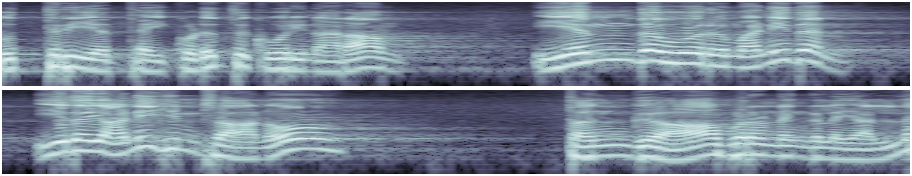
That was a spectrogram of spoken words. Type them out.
உத்திரியத்தை கொடுத்து கூறினாராம் எந்த ஒரு மனிதன் இதை அணிகின்றானோ தங்கு ஆபரணங்களை அல்ல.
